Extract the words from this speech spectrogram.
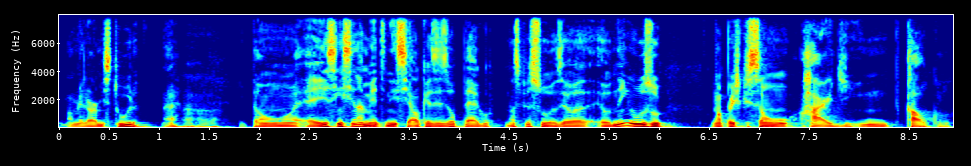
Uma melhor mistura, né? Uhum. Então, é esse ensinamento inicial que às vezes eu pego nas pessoas. Eu, eu nem uso uma prescrição hard em cálculo.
